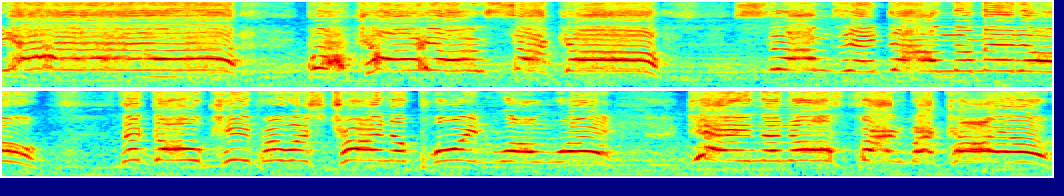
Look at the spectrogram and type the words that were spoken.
Yeah! Bukayo Saka slams it down the middle. The goalkeeper was trying to point one way, getting the North Bank Bukayo.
